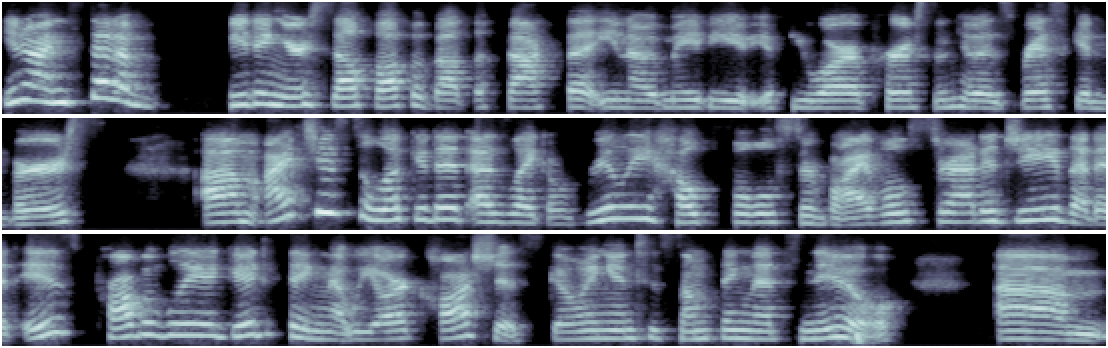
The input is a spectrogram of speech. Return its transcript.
you know, instead of beating yourself up about the fact that, you know, maybe if you are a person who is risk adverse, um, I choose to look at it as like a really helpful survival strategy that it is probably a good thing that we are cautious going into something that's new. Um,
